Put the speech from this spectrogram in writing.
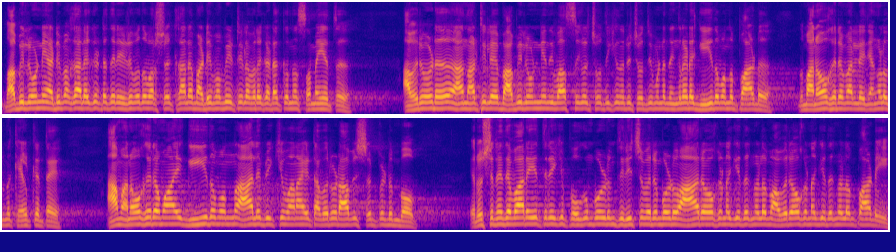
ബാബിലോണിയ അടിമ കാലഘട്ടത്തിൽ എഴുപത് വർഷക്കാലം അടിമ വീട്ടിൽ അവർ കിടക്കുന്ന സമയത്ത് അവരോട് ആ നാട്ടിലെ ബാബിലോണിയ നിവാസികൾ ചോദിക്കുന്ന ഒരു ചോദ്യമുണ്ട്. നിങ്ങളുടെ ഗീതമൊന്ന് പാട്. അത് മനോഹരമല്ലേ? ഞങ്ങളൊന്ന് കേൾക്കട്ടെ. ആ മനോഹരമായ ഗീതമൊന്ന് ആലപിക്കുവാനായിട്ട് അവരോട് ആവശ്യപ്പെടുമ്പോൾ യറുഷന ദേവാലയത്തിലേക്ക് പോകുമ്പോഴും തിരിച്ചു വരുമ്പോഴും ആരോഹണ ഗീതങ്ങളും അവരോഹണ ഗീതങ്ങളും പാടി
